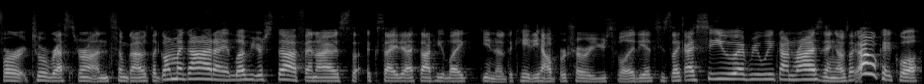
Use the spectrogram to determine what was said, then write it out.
for to a restaurant and some guy was like, "Oh my god, I love your stuff," and I was excited. I thought he liked you know the Katie Halper show or Useful Idiots. He's like, "I see you every week on Rising." I was like, "Oh, okay, cool."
